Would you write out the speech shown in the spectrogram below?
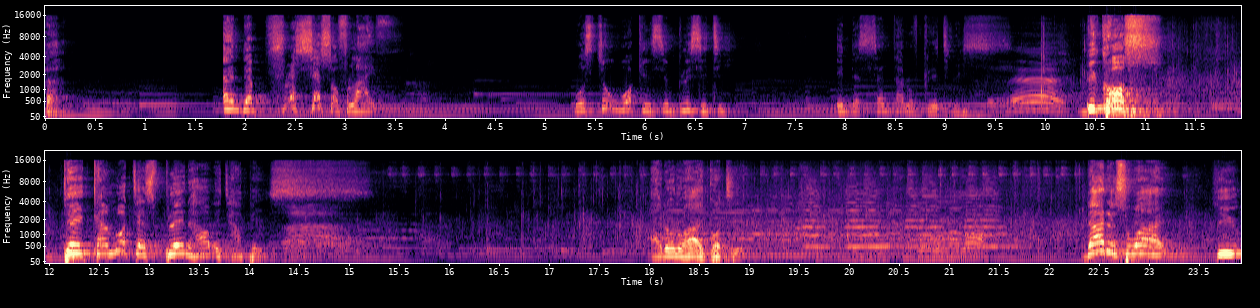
and the pressures of life will still walk in simplicity in the center of greatness. Because they cannot explain how it happens. I don't know how I got here. That is why he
